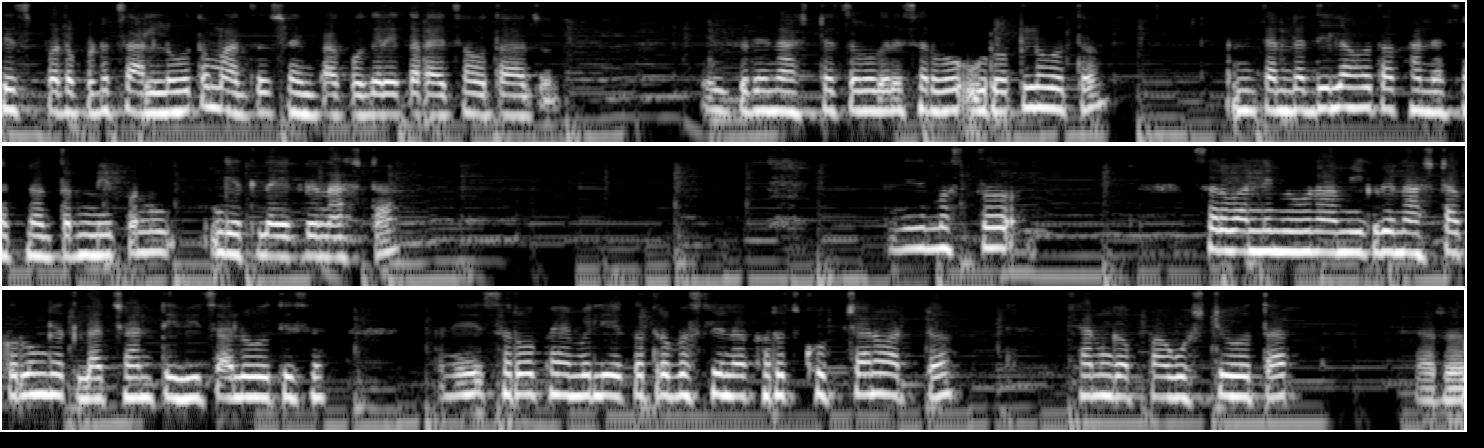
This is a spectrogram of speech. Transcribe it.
तेच पटपट चाललं होतं माझं स्वयंपाक वगैरे करायचा होता अजून. इकडे नाश्त्याचं वगैरे सर्व उरकलं होतं. आणि त्यांना दिला होता खाण्यासाठी नंतर मी पण घेतला इकडे नाश्ता. आणि मस्त सर्वांनी मिळून आम्ही इकडे नाश्ता करून घेतला. छान टी व्ही चालू होती सर. आणि सर्व फॅमिली एकत्र बसली ना खरंच खूप छान वाटतं. छान गप्पा गोष्टी होतात. तर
